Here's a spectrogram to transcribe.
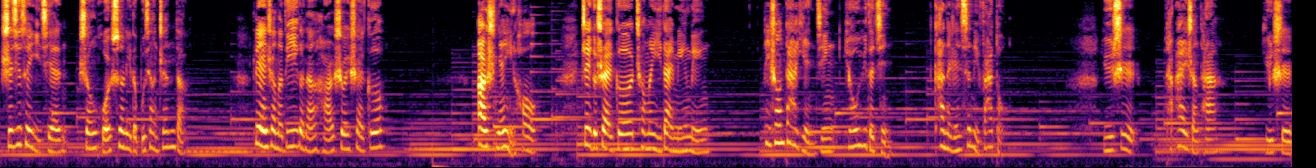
十七岁以前，生活顺利的不像真的。恋上的第一个男孩是位帅哥。二十年以后，这个帅哥成为一代名伶，那双大眼睛忧郁的紧，看得人心里发抖。于是，他爱上他，于是，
